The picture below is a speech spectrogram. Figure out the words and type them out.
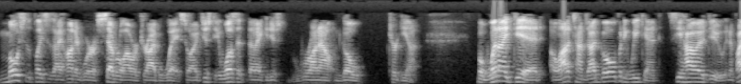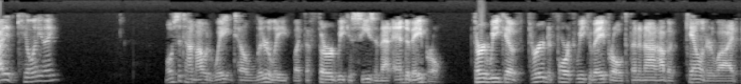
most of the places I hunted were a several hour drive away. So I just it wasn't that I could just run out and go turkey hunt. But when I did, a lot of times I'd go opening weekend, see how I do, and if I didn't kill anything, most of the time I would wait until literally like the third week of season, that end of April, third week of third to fourth week of April, depending on how the calendar lied.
